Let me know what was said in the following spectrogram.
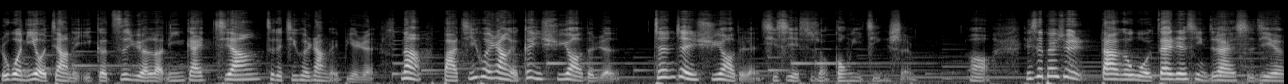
如果你有这样的一个资源了，你应该将这个机会让给别人。那把机会让给更需要的人，真正需要的人，其实也是一种公益精神。好，其实佩旭大哥，我在认识你这段时间，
